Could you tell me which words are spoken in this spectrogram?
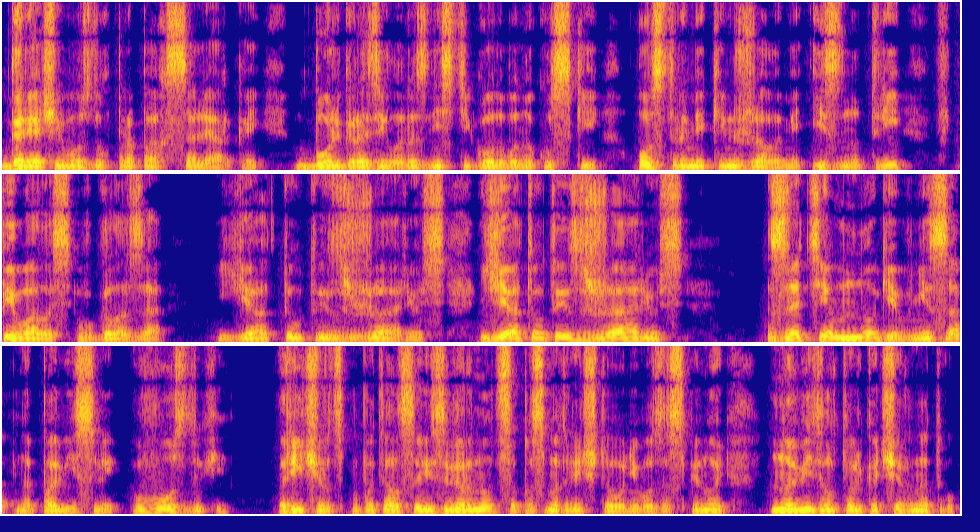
Горячий воздух пропах соляркой. Боль грозила разнести голову на куски. Острыми кинжалами изнутри впивалась в глаза. «Я тут изжарюсь! Я тут изжарюсь!» Затем ноги внезапно повисли в воздухе. Ричардс попытался извернуться, посмотреть, что у него за спиной, но видел только черноту.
